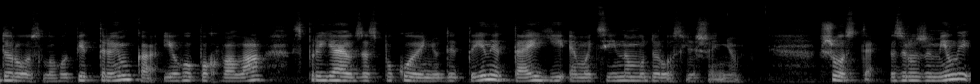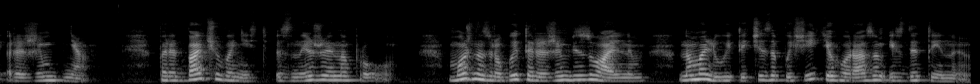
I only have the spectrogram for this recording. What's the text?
дорослого, підтримка, його похвала сприяють заспокоєнню дитини та її емоційному дорослішанню. Шосте. Зрозумілий режим дня. Передбачуваність знижує напругу. Можна зробити режим візуальним, намалюйте чи запишіть його разом із дитиною.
